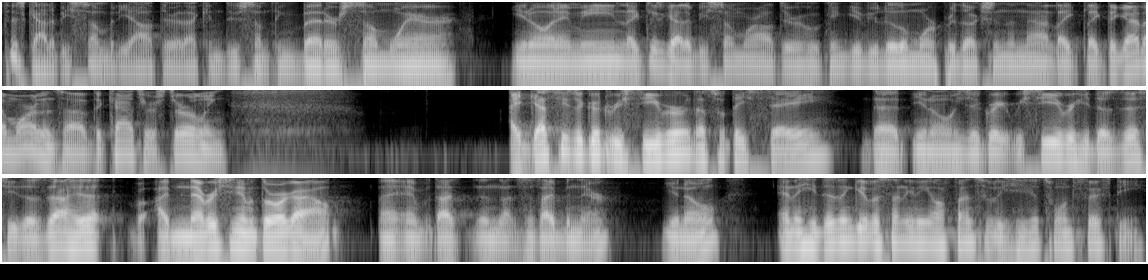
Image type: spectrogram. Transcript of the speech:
there's got to be somebody out there that can do something better somewhere. You know what I mean? Like, there's got to be somewhere out there who can give you a little more production than that. Like, like the guy the Marlins have, the catcher Stallings. I guess he's a good receiver. That's what they say. That you know he's a great receiver. He does this, he does that. He- But I've never seen him throw a guy out, and that's and that's since I've been there. You know, and then he doesn't give us anything offensively. He hits 150.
